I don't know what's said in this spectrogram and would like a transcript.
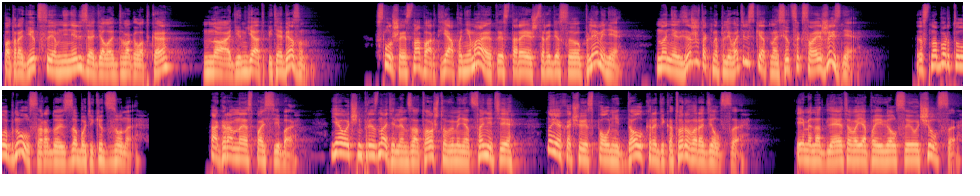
По традиции мне нельзя делать два глотка, но один я отпить обязан. Слушай, Снобард, я понимаю, ты стараешься ради своего племени, но нельзя же так наплевательски относиться к своей жизни. Снобард улыбнулся, радуясь заботе Кидзуны. Огромное спасибо. Я очень признателен за то, что вы меня цените, но я хочу исполнить долг, ради которого родился. Именно для этого я появился и учился.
